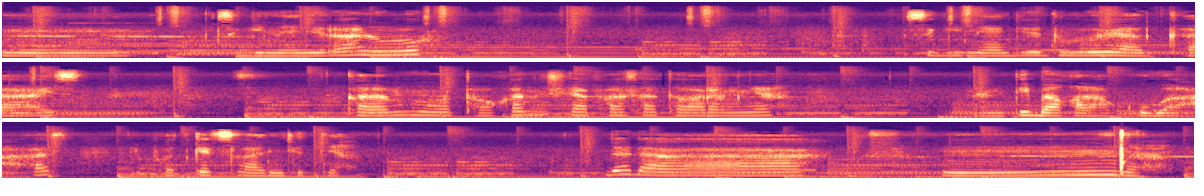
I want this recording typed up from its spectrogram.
Hmm, segini aja lah dulu. Segini aja dulu ya guys. Kalian mau tahu kan siapa satu orangnya? Nanti bakal aku bahas di podcast selanjutnya. dadah hmm.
